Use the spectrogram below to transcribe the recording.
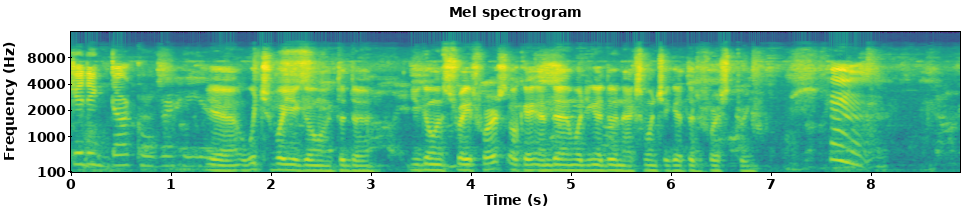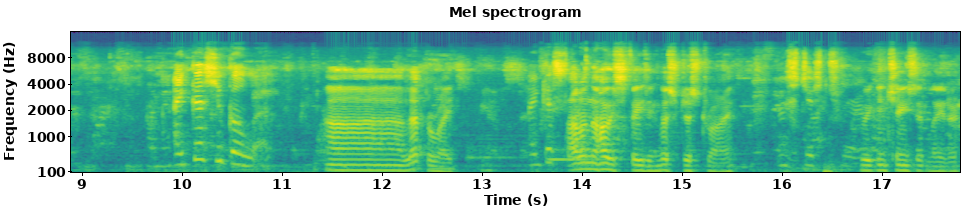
getting dark over here. Yeah, which way you going? To the You going straight first? Okay, and then what are you gonna do next once you get to the first tree? Hmm. I guess you go left. Uh, left or right? I guess. I don't know how it's facing. Let's just try. Let's just try. We can change it later.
